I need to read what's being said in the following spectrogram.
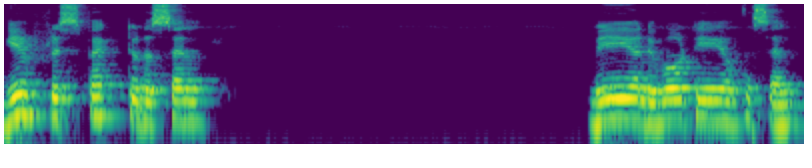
Give respect to the self. Be a devotee of the self.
